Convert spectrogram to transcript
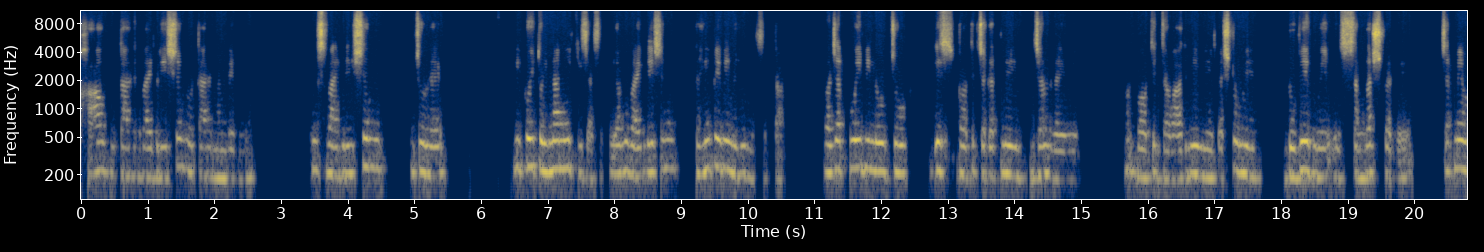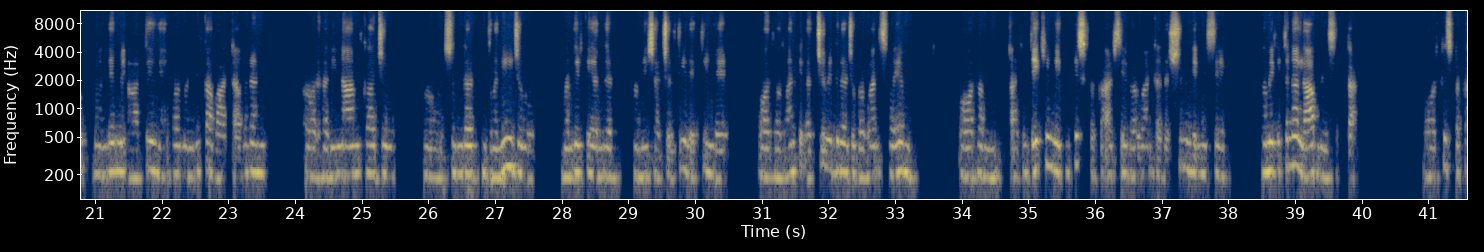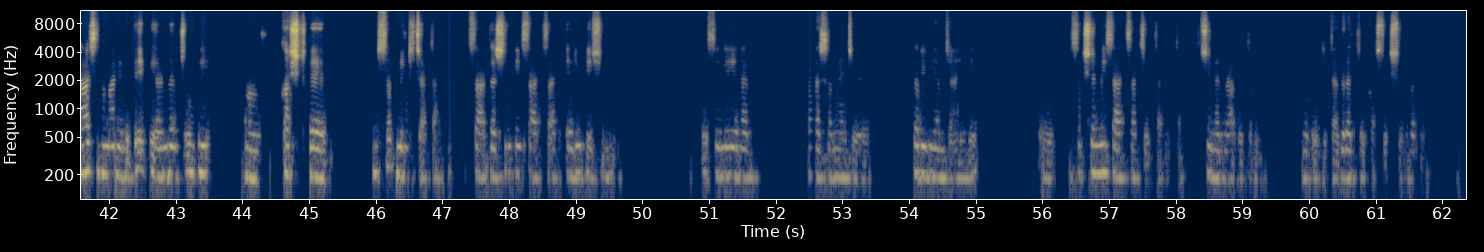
भाव होता है वाइब्रेशन होता है मंदिर में। उस वाइब्रेशन जो है की कोई तुलना नहीं की जा सकती। और वो वाइब्रेशन कहीं पे भी नहीं मिल सकता। और जब कोई भी लोग जो इस भौतिक जगत में जल रहे हैं, और भौतिक दवाग्नि में कष्टों में डूबे हुए संघर्ष कर रहे हैं, जब मैं मंदिर में आते हैं और मंदिर का वातावरण और हरिनाम का जो सुंदर ध्वनि जो मंदिर के अंदर हमेशा चलती रहती है और भगवान के अच्छे विग्रह जो भगवान स्वयं और हम आगे देखेंगे कि किस प्रकार से भगवान का दर्शन लेने से हमें कितना लाभ मिल सकता और किस प्रकार से हमारे हृदय के अंदर जो भी कष्ट है, वो सब मिट जाता है साथ दर्शन के साथ साथ एजुकेशन इसीलिए हर हर समय जो है, कभी भी हम जाएँगे तो शिक्षण भी साथ साथ चलता है। श्रीमद भागवतम गीता ग्रंथों का शिक्षण वगैरह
